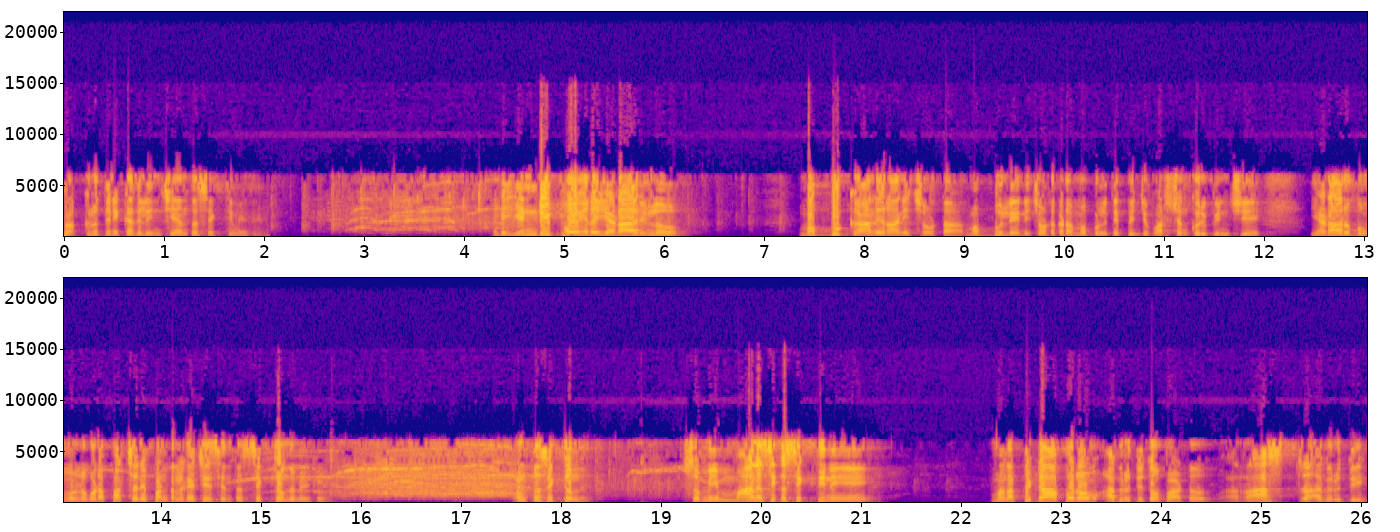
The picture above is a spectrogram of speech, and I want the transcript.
ప్రకృతిని కదిలించేంత శక్తి మీది. అంటే ఎండిపోయిన ఎడారిలో మబ్బు కాని రాని చోట మబ్బు లేని చోట కూడా మబ్బులు తెప్పించి వర్షం కురిపించి ఎడారు భూములను కూడా పచ్చని పంటలుగా చేసేంత శక్తి ఉంది మీకు. అంత శక్తి ఉంది. సో మీ మానసిక శక్తిని మన పిఠాపురం అభివృద్ధితో పాటు రాష్ట్ర అభివృద్ధి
